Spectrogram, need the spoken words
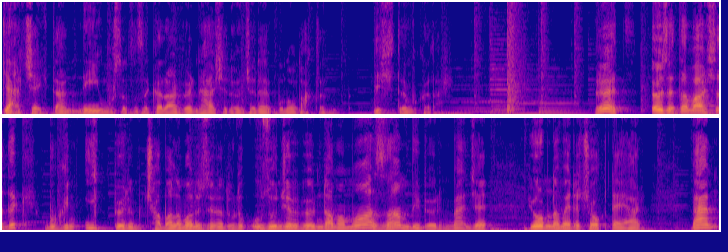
gerçekten neyi umursadığınıza karar verin. Her şeyden önce de buna odaklanın. İşte bu kadar. Evet, özete başladık. Bugün ilk bölüm çabalaman üzerine durduk. Uzunca bir bölümdü ama muazzam bir bölüm bence. Yorumlamaya da çok değer. Ben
